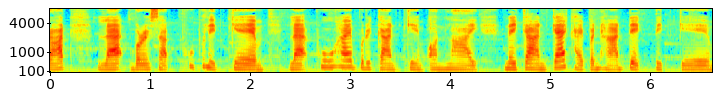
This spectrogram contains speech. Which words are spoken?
รัฐ และบริษัทผู้ผลิตเกม และผู้ให้บริการเกมออนไลน์ ในการแก้ไขปัญหาเด็กติดเกม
